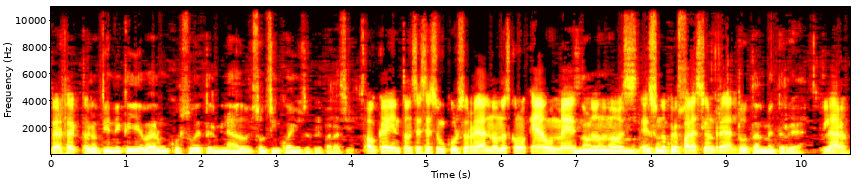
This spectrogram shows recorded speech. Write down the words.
Perfecto. pero tiene que llevar un curso determinado y son cinco años de preparación. Ok, entonces es un curso real, ¿no? No es como que, ah, un mes. No, no, no. es, no, es es un una preparación real. Totalmente real, Claro.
